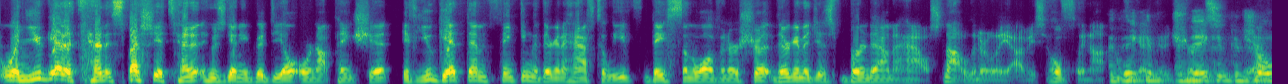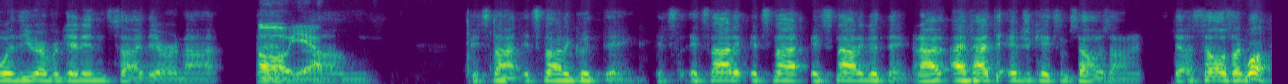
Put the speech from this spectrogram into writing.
when you get a tenant especially a tenant who's getting a good deal or not paying shit if you get them thinking that they're going to have to leave based on the law of inertia they're going to just burn down the house not literally obviously hopefully not And they can, and they can Yeah. control whether you ever get inside there or not. Oh, yeah. um, It's not, it's not a good thing. It's, it's not, it's not, it's not a good thing. And I, I've had to educate some sellers on it. The seller's like, well,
